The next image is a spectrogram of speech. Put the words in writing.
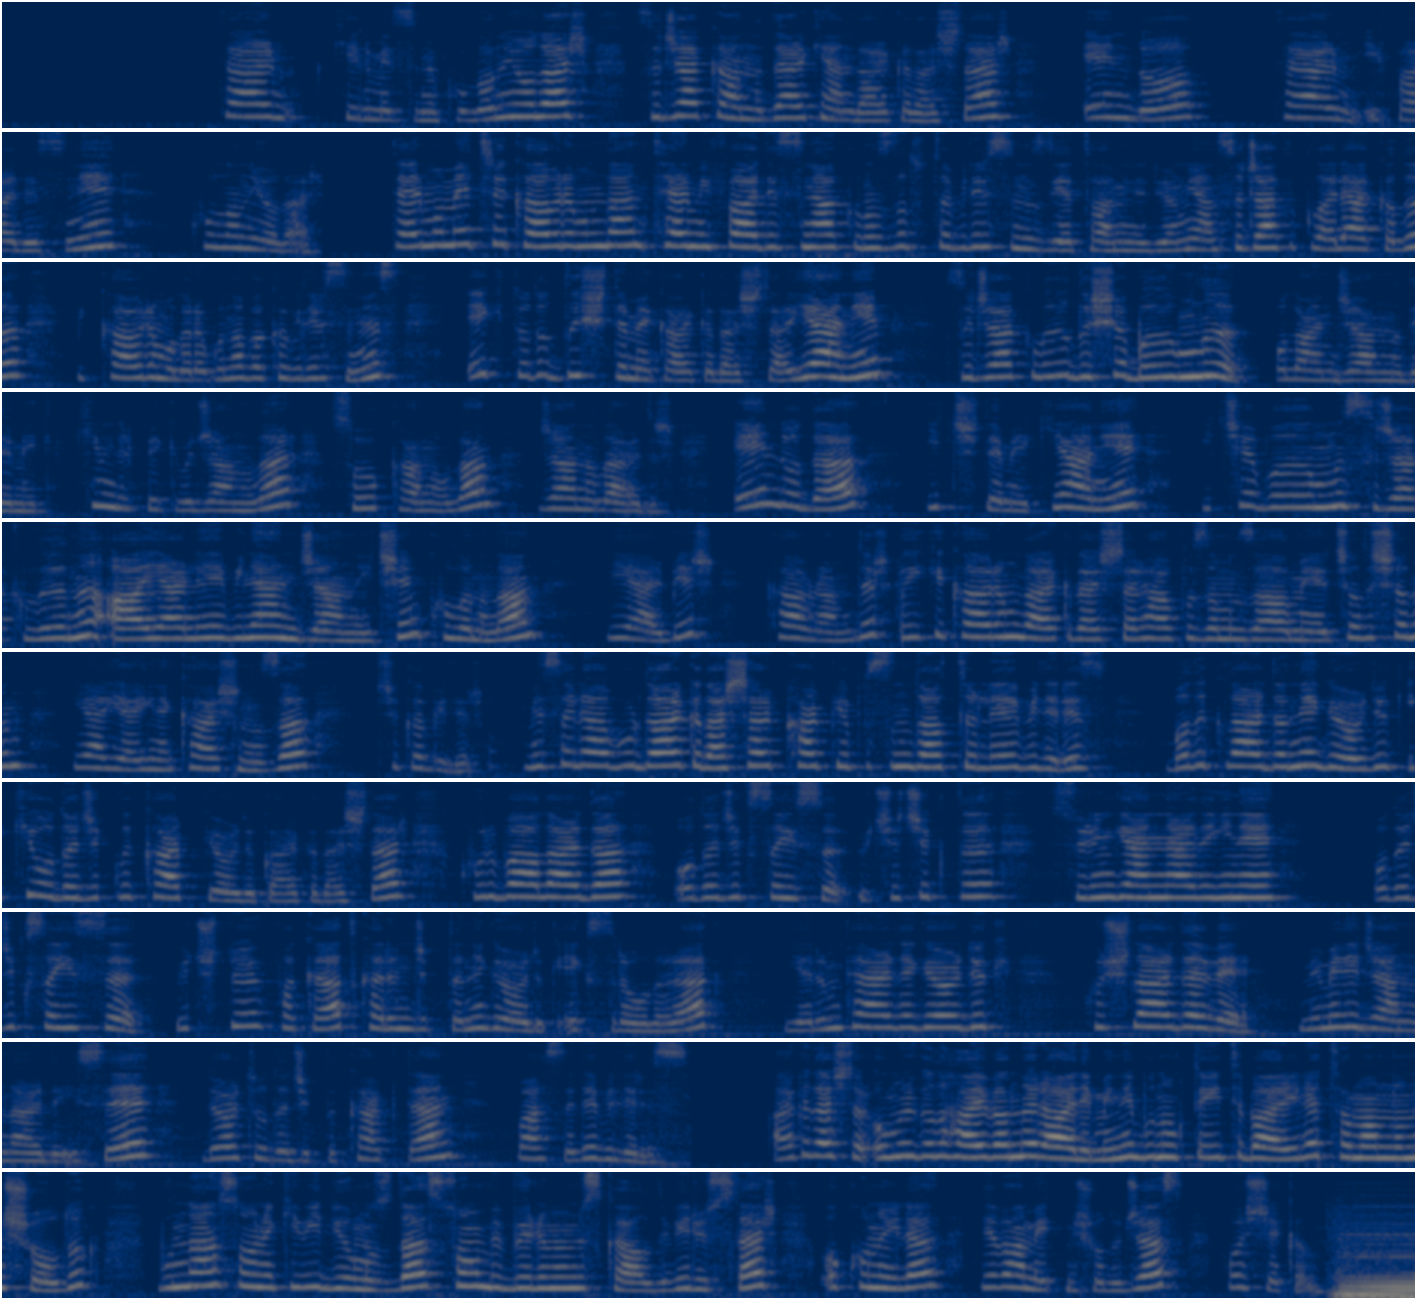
kelimesini kullanıyorlar. Sıcakkanlı derken de arkadaşlar endoterm ifadesini kullanıyorlar. Termometre kavramından term ifadesini aklınızda tutabilirsiniz diye tahmin ediyorum. Yani sıcaklıkla alakalı bir kavram olarak buna bakabilirsiniz. Ekto da dış demek arkadaşlar. Yani sıcaklığı dışa bağımlı olan canlı demek. Kimdir peki bu canlılar? Soğukkanlı olan canlılardır. Endo da iç demek. Yani içe bağımlı sıcaklığını ayarlayabilen canlı için kullanılan diğer bir kavramdır. Bu iki kavramı da arkadaşlar hafızamıza almaya çalışalım. Yer yer yine karşınıza çıkabilir. Mesela burada arkadaşlar kalp yapısını da hatırlayabiliriz. Balıklarda ne gördük? İki odacıklı kalp gördük arkadaşlar. Kurbağalarda odacık sayısı 3'e çıktı. Sürüngenlerde yine odacık sayısı 3'tü. Fakat karıncıkta ne gördük ekstra olarak? Yarım perde gördük. Kuşlarda ve memeli canlılarda ise 4 odacıklı kalpten bahsedebiliriz. Arkadaşlar omurgalı hayvanlar alemini bu nokta itibariyle tamamlamış olduk. Bundan sonraki videomuzda son bir bölümümüz kaldı virüsler. O konuyla devam etmiş olacağız. Hoşçakalın.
